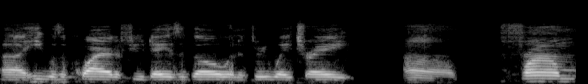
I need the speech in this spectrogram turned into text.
Uh, he was acquired a few days ago in a three-way trade um, from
